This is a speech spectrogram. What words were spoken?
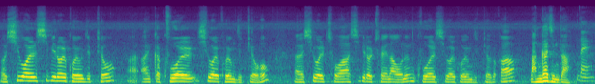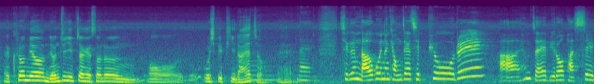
어, 10월, 11월 고용지표, 아, 아, 그러니까 9월, 10월 고용지표, 어, 10월 초와 11월 초에 나오는 9월, 10월 고용 지표가 망가진다. 네. 예, 그러면 연준 입장에서는 어, 50bp 인하야죠. 음. 예. 네. 지금 나오고 있는 경제 지표를 아, 현재 미뤄봤을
